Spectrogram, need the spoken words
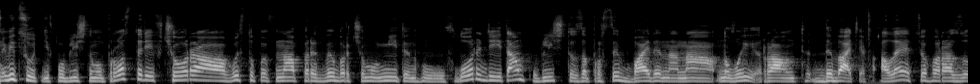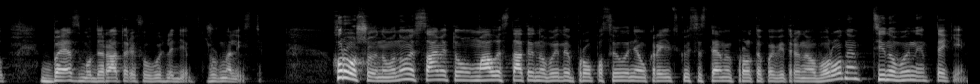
відсутній в публічному просторі, вчора виступив на передвиборчому мітингу у Флориді і там публічно запросив Байдена на новий раунд дебатів, але цього разу без модераторів у вигляді журналістів. Хорошою новиною саміту мали стати новини про посилення української системи протиповітряної оборони. Ці новини такі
